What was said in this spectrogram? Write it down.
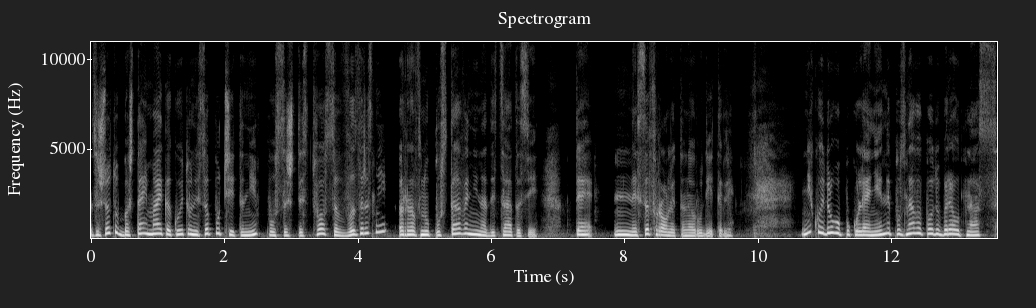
Защото баща и майка, които не са почитани, по същество са възрастни, равнопоставени на децата си. Те не са в ролята на родители. Никой друго поколение не познава по-добре от нас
